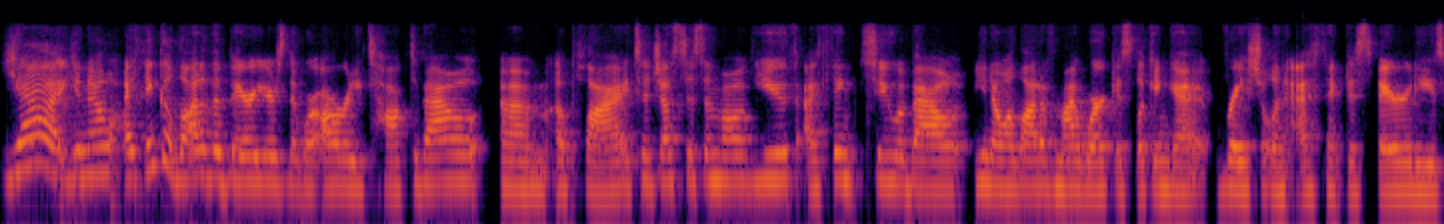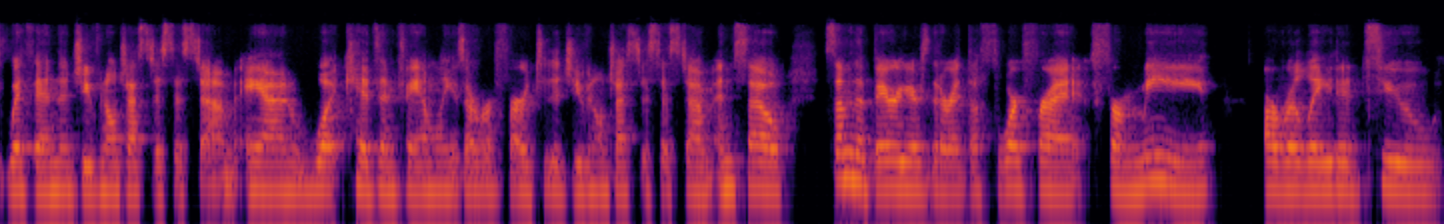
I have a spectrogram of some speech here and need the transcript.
yeah, you know, I think a lot of the barriers that were already talked about um, apply to justice involved youth. I think too about, you know, a lot of my work is looking at racial and ethnic disparities within the juvenile justice system and what kids and families are referred to the juvenile justice system. And so some of the barriers that are at the forefront for me are related to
